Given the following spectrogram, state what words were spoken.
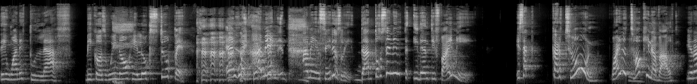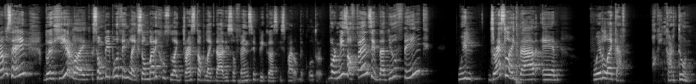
they wanted to laugh because we know he looks stupid. and we, I mean, I mean, seriously, that doesn't identify me. It's a cartoon. What are you mm. talking about? You know what I'm saying? But here, like, some people think like somebody who's like dressed up like that is offensive because it's part of the culture. For me, it's offensive that you think we dress like that and we're like a fucking cartoon.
